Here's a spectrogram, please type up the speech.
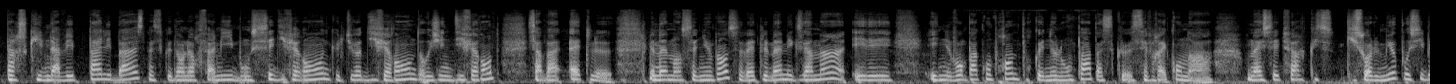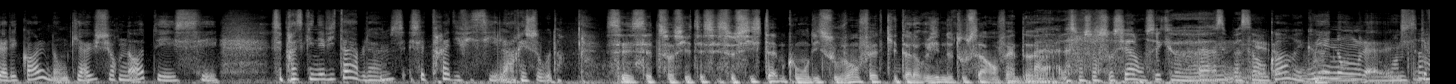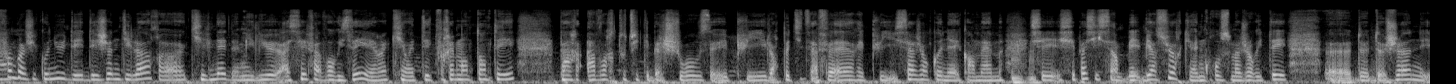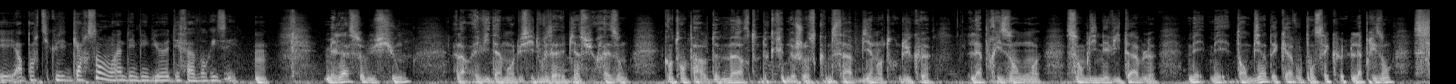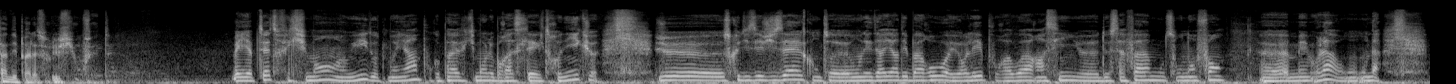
Parce qu'ils n'avaient pas les bases, parce que dans leur famille, bon, c'est différent, une culture différente, d'origine différente, ça va être le, le même enseignement, ça va être le même examen, et, et ils ne vont pas comprendre pourquoi ils ne l'ont pas, parce que c'est vrai qu'on a, on a essayé de faire qu'ils soient le mieux possible à l'école, donc il y a eu sur note, et c'est, c'est presque inévitable, C'est- c'est très difficile à résoudre. C'est cette société, c'est ce système, comme on dit souvent, en fait, qui est à l'origine de tout ça, en fait. Bah, L'ascenseur social, on sait que c'est pas ça Euh, encore. Et que oui et non. la- ça, des hein. fois, moi, j'ai connu des, des jeunes dealers euh, qui venaient d'un milieu assez favorisé, hein, qui ont été vraiment tentés par avoir tout de suite des belles choses et puis leurs petites affaires. Et puis ça, j'en connais quand même. Mhm. C'est c'est pas si simple. Mais bien sûr qu'il y a une grosse majorité euh, de, de jeunes et en particulier de garçons hein, des milieux défavorisés. Mais la solution, alors évidemment, Lucide, vous avez bien sûr raison. Quand on parle de meurtre, de crimes, de choses comme ça, bien entendu que la prison euh, semble inévitable. Mais, mais dans bien des cas, vous pensez que la prison, ça n'est pas la solution, en fait. Mais il y a peut-être effectivement, euh, oui, d'autres moyens. Pourquoi pas effectivement le bracelet électronique. Ce que disait Gisèle, quand euh, on est derrière des barreaux à hurler pour avoir un signe euh, de sa femme ou de son enfant, mais voilà, on, a,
